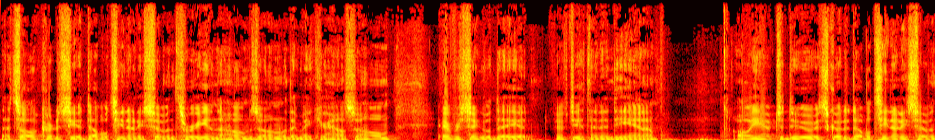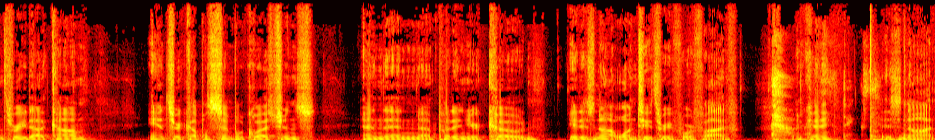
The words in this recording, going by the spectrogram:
that's all courtesy of Double T 97.3 in the home zone where they make your house a home every single day at 50th and Indiana. All you have to do is go to double T973.com, answer a couple simple questions, and then uh, put in your code. It is not 12345. Okay? Thanks. Is not.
